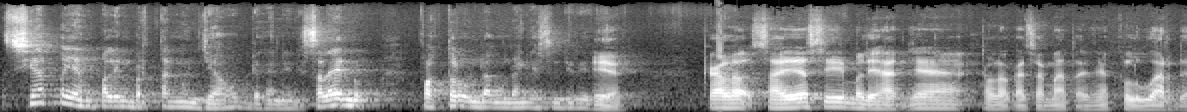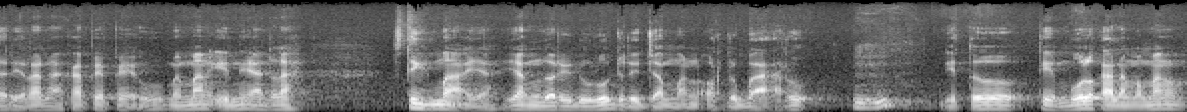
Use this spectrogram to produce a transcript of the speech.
siapa yang paling bertanggung jawab dengan ini selain faktor undang-undangnya sendiri? Iya. Kalau saya sih melihatnya kalau kacamatanya keluar dari ranah KPPU, memang ini adalah stigma ya yang dari dulu dari zaman Orde Baru itu timbul karena memang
